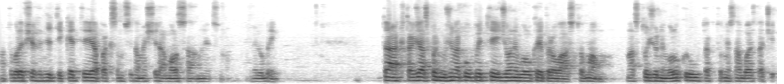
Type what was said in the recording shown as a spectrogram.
A to byly všechny ty tikety a pak jsem si tam ještě dával sám něco. No. Je dobrý. Tak, takže aspoň můžu nakoupit ty Johnny Walkery pro vás, to mám. Na 100 Johnny Walkerů, tak to mi snad bude stačit.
